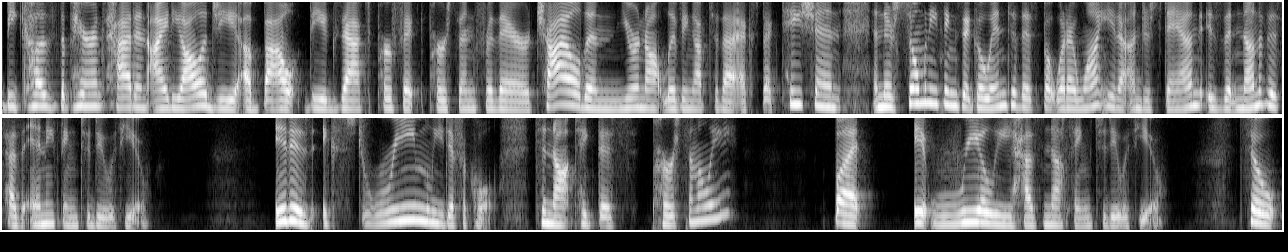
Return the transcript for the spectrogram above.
because the parents had an ideology about the exact perfect person for their child and you're not living up to that expectation. And there's so many things that go into this, but what I want you to understand is that none of this has anything to do with you. It is extremely difficult to not take this personally, but it really has nothing to do with you. So,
